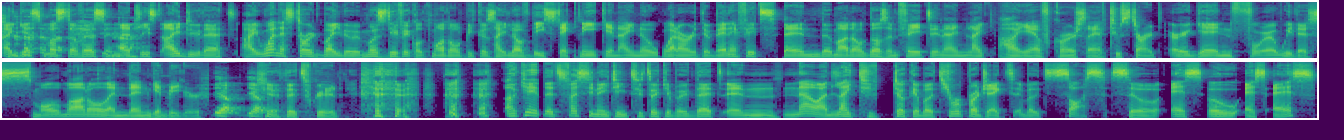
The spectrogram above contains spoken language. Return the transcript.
I guess most of us, yeah. and at least I do that. I want to start by the most difficult model because I love this technique and I know what are the best benefits, then the model doesn't fit, and I'm like, oh yeah, of course I have to start again for with a small model and then get bigger. Yeah, yeah, yeah that's weird. okay, that's fascinating to talk about that, and now I'd like to talk about your project about SOSS. So S O S S.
